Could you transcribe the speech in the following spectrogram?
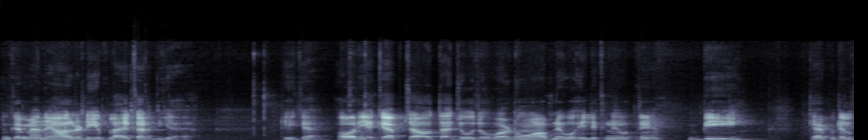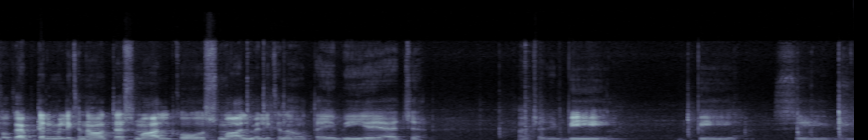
क्योंकि मैंने ऑलरेडी अप्लाई कर दिया है। ठीक है? और ये कैप्चा होता है, जो जो वर्ड हों, आपने वही लिखने होते हैं। बी कैपिटल को कैपिटल में लिखना होता है स्मॉल को स्मॉल में लिखना होता है। ये बी ए एच अच्छा G B P C D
